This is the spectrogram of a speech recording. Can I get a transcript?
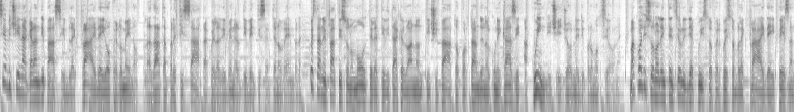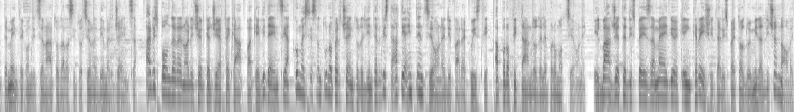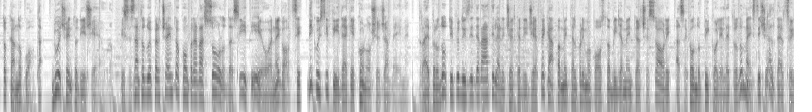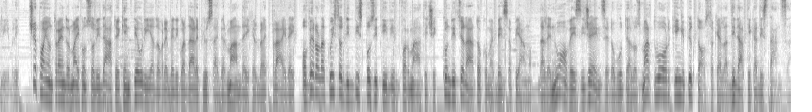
Si avvicina a grandi passi il Black Friday o perlomeno la data prefissata, quella di venerdì 27 novembre. Quest'anno infatti sono molte le attività che lo hanno anticipato, portando in alcuni casi a 15 giorni di promozione. Ma quali sono le intenzioni di acquisto per questo Black Friday pesantemente condizionato dalla situazione di emergenza? A rispondere una ricerca GFK che evidenzia come il 61% degli intervistati ha intenzione di fare acquisti approfittando delle promozioni. Il budget di spesa medio è in crescita rispetto al 2019, toccando quota 210 euro. Il 62% comprerà solo da siti o negozi di cui si fida e che conosce già bene. Tra i prodotti più desiderati la ricerca di GFK mette al primo posto abbigliamento e accessori, al secondo piccoli elettrodomestici e al terzo i libri. C'è poi un trend ormai consolidato e che in teoria dovrebbe riguardare più il Cyber Monday che il Black Friday, ovvero l'acquisto di dispositivi informatici, condizionato, come ben sappiamo, dalle nuove esigenze dovute allo smart working piuttosto che alla didattica a distanza.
